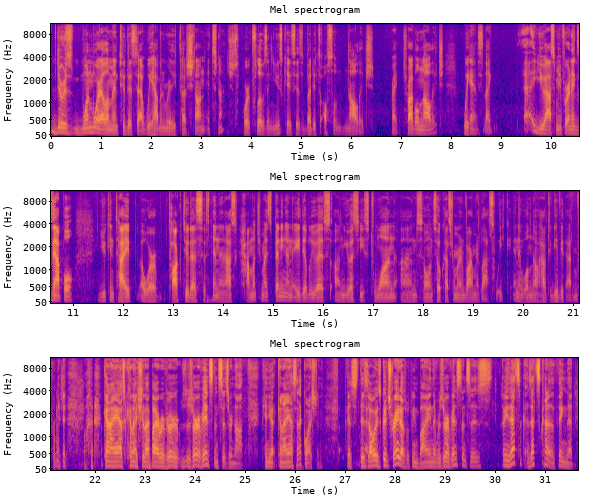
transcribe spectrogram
There's one more element to this that we haven't really touched on. It's not just workflows and use cases, but it's also knowledge, right? Tribal knowledge. We, Yeah. Like you ask me for an example. You can type or talk to the assistant and ask, how much am I spending on AWS on US East 1 on so and so customer environment last week? And it will know how to give you that information. Can I ask, can I, should I buy reserve, reserve instances or not? Can you, can I ask that question? Because there's uh, always good trade-offs between buying the reserve instances. I mean, that's, that's kind of the thing that,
